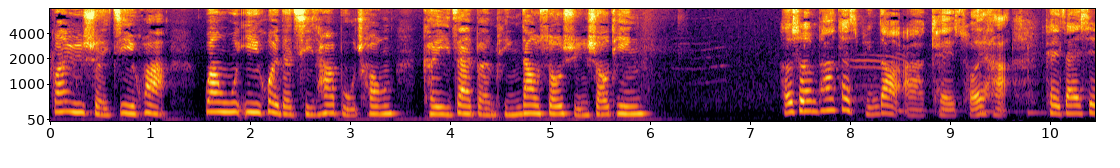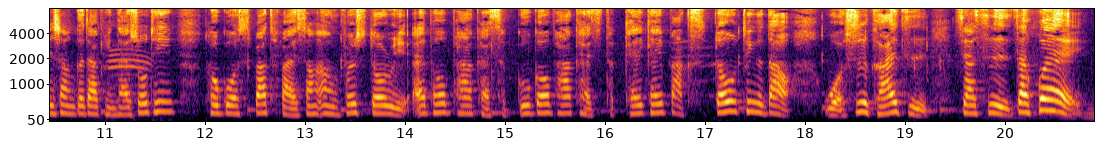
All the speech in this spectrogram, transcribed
关于水计划，万物议会的其他补充，可以在本频道搜寻收听。合成 Podcast 频道啊，K 所以哈，可以在线上各大平台收听，透过 Spotify、s o n First Story、Apple Podcast、Google Podcast、KKBox 都听得到。我是可爱子，下次再会。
